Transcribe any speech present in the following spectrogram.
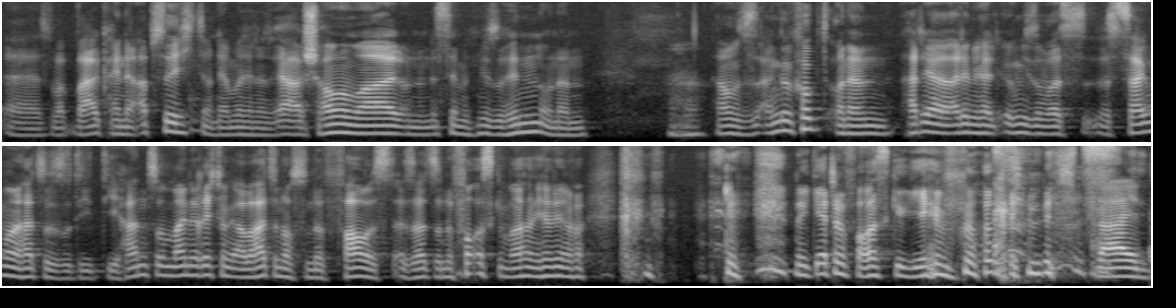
äh, es war, war keine Absicht. Und der meinte dann so, ja, schauen wir mal. Und dann ist er mit mir so hin und dann haben wir uns das angeguckt und dann hat er, hat er mir halt irgendwie so was, was zeigen wollen, hat so, so die, die Hand so in meine Richtung, aber hatte noch so eine Faust, also hat so eine Faust gemacht und ich habe ihm einfach eine Ghetto-Faust gegeben aus dem Nichts, Nein.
